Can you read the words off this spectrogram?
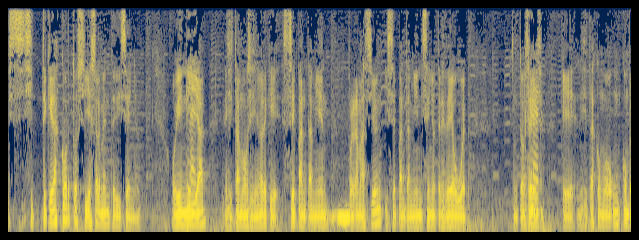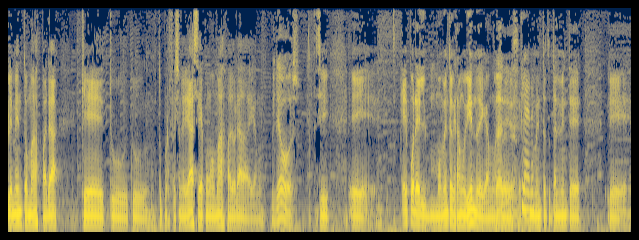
si, si te quedas corto, si es solamente diseño. Hoy en Claro. día necesitamos diseñadores que sepan también programación y sepan también diseño 3D o web. Entonces, Claro. eh, necesitas como un complemento más para que tu, tu, tu profesionalidad sea como más valorada, digamos. Mirá vos. Sí, eh, es por el momento que estamos viviendo, digamos, Claro, es claro. Un momento totalmente eh,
